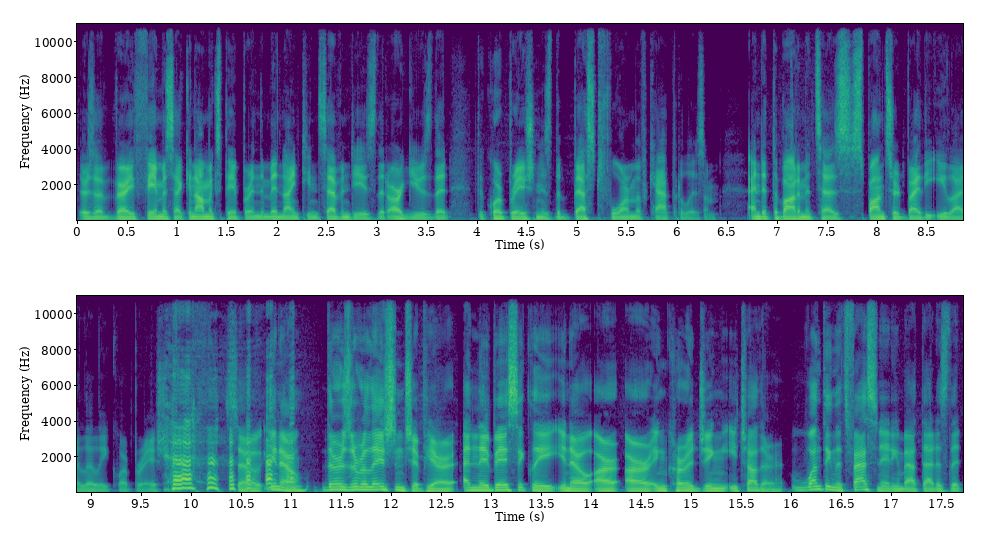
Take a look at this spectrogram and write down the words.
There's a very famous economics paper in the mid 1970s that argues that the corporation is the best form of capitalism and at the bottom it says sponsored by the Eli Lilly Corporation. so you know there's a relationship here, and they basically you know are are encouraging each other. One thing that's fascinating about that is that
